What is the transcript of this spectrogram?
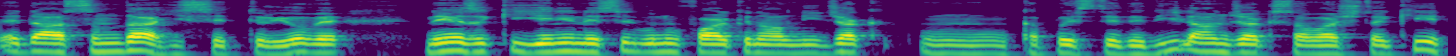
edasında hissettiriyor ve ne yazık ki yeni nesil bunun farkını anlayacak ım, kapasitede değil ancak savaştaki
